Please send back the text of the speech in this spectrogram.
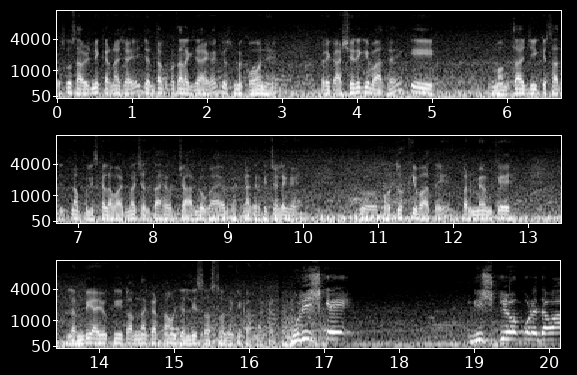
उसको सार्वजनिक करना चाहिए। जनता को पता लग जाएगा कि उसमें कौन है। और एक आश्चर्य की बात है कि ममता जी के साथ इतना पुलिस का लवाजमा चलता है और चार लोग आए और घटना करके चले गए तो बहुत दुख की बात है पर मैं उनके लंबी आयु की कामना करता हूँ जल्दी स्वस्थ होने की कामना करता हूँ পুলিশকে নিষ্ক্রিয় করে দেওয়া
